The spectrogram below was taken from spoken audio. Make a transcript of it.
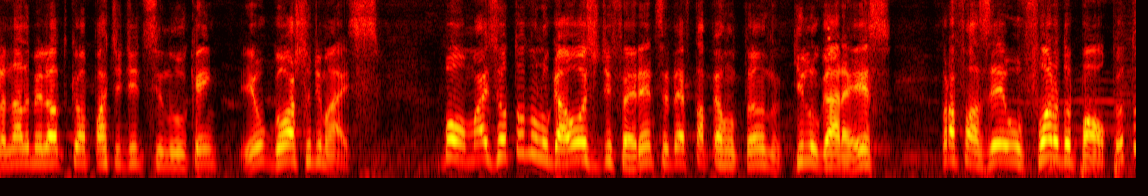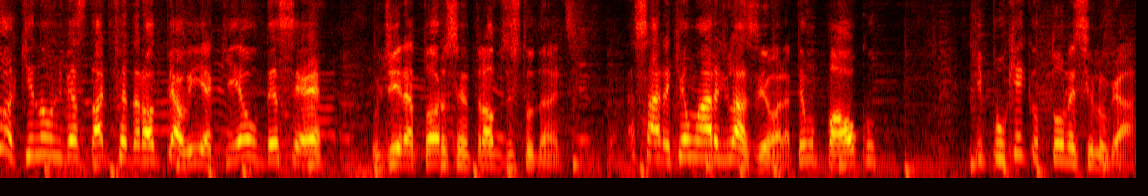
Olha, nada melhor do que uma partidinha de sinuca, hein? Eu gosto demais. Bom, mas eu tô num lugar hoje diferente, você deve estar perguntando que lugar é esse, para fazer o Fora do Palco. Eu tô aqui na Universidade Federal do Piauí, aqui é o DCE, o Diretório Central dos Estudantes. Essa área aqui é uma área de lazer, olha, tem um palco. E por que, que eu tô nesse lugar?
